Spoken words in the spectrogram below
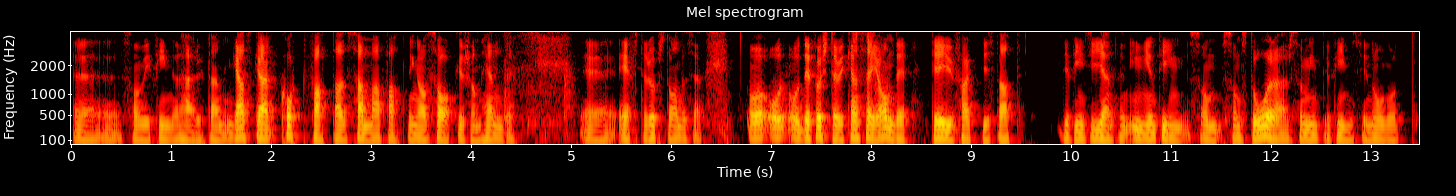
eh, som vi finner här utan en ganska kortfattad sammanfattning av saker som hände eh, efter uppståndelsen. Och, och, och, det första vi kan säga om det, det är ju faktiskt att det finns egentligen ingenting som, som står här som inte finns i något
